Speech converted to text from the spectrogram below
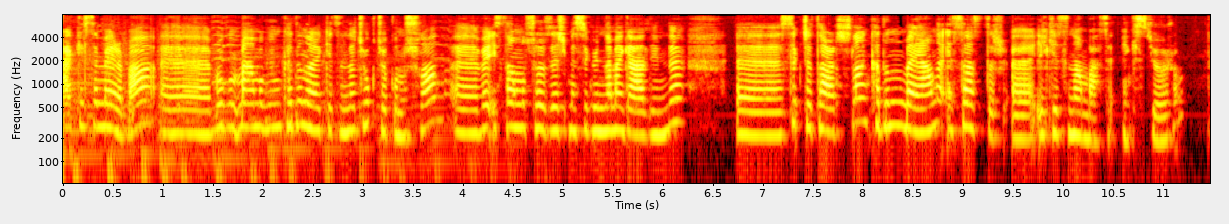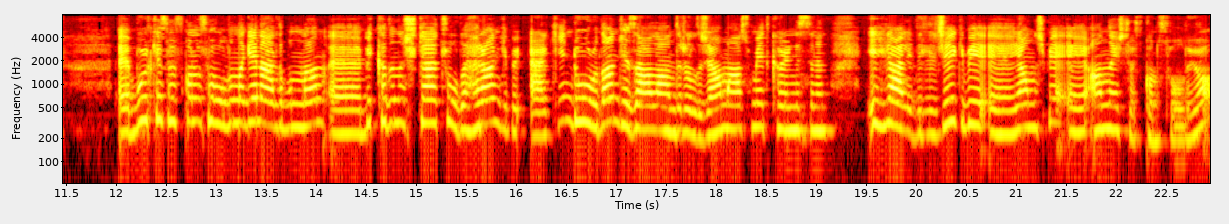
Herkese merhaba. Ee, bugün ben bugün kadın hareketinde çok çok konuşulan e, ve İstanbul Sözleşmesi gündeme geldiğinde e, sıkça tartışılan kadının beyanı esastır e, ilkesinden bahsetmek istiyorum. Bu ülke söz konusu olduğunda genelde bulunan e, bir kadının şikayetçi olduğu herhangi bir erkeğin doğrudan cezalandırılacağı, masumiyet karinesinin ihlal edileceği gibi yanlış bir anlayış söz konusu oluyor.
